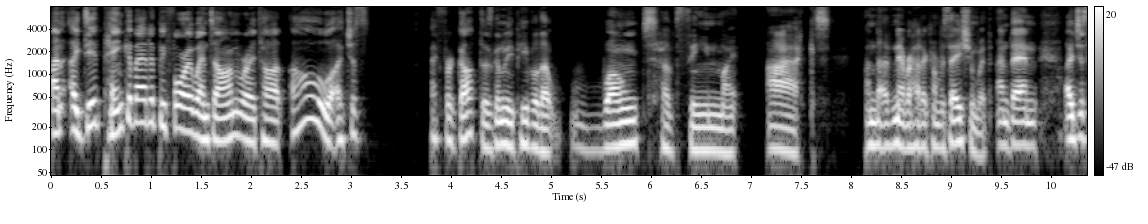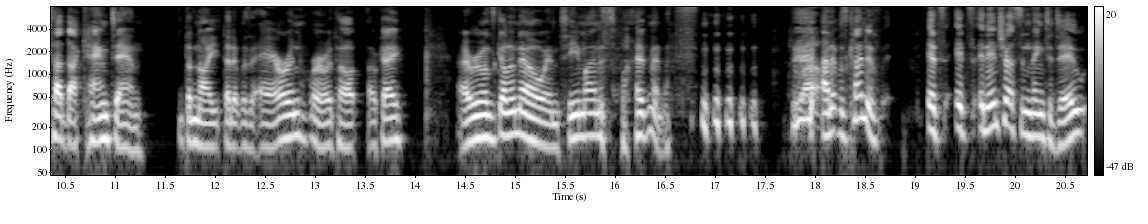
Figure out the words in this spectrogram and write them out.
and I did think about it before I went on, where I thought, oh, I just I forgot there's going to be people that won't have seen my act and that I've never had a conversation with, and then I just had that countdown the night that it was airing, where I thought, okay, everyone's going to know in t minus five minutes, Wow. and it was kind of it's it's an interesting thing to do,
